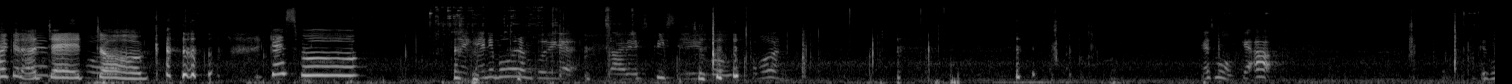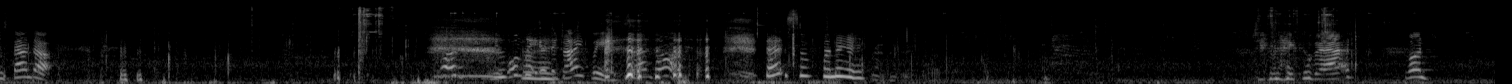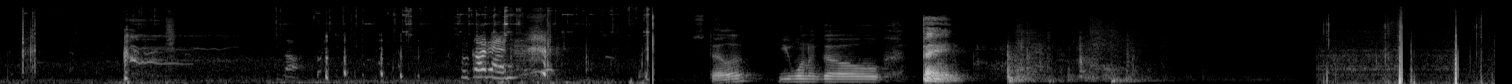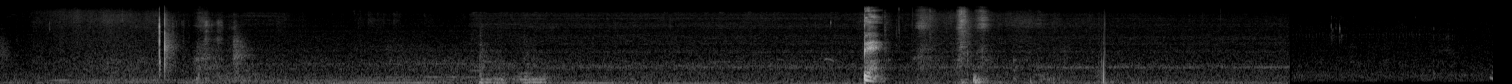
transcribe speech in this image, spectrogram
Like you're dragging a dead dog. Gizmo! Like any more, I'm going to get PCA balls. Come on. Gizmo, get up. Gizmo, stand up. Come on, you won't make it in the driveway. Stand up. That's so funny. Gemini, go back. Come on. We're going in. Stella, you want to go bang? Bang!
